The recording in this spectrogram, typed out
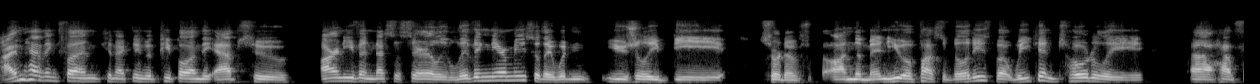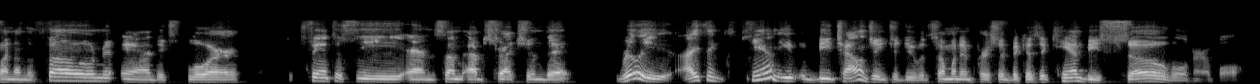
I'm having fun connecting with people on the apps who aren't even necessarily living near me, so they wouldn't usually be sort of on the menu of possibilities, but we can totally uh, have fun on the phone and explore fantasy and some abstraction that really I think can be challenging to do with someone in person because it can be so vulnerable.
